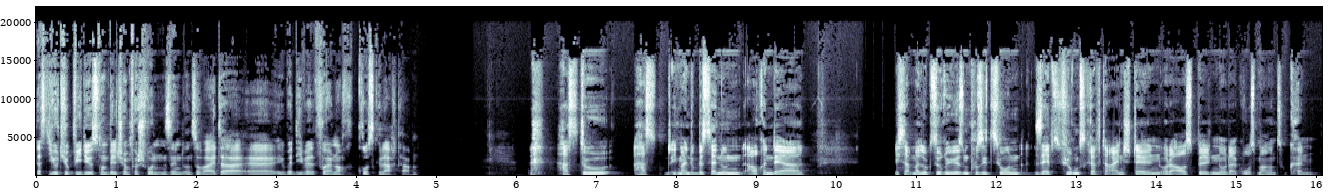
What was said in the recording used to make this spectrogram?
dass die YouTube-Videos vom Bildschirm verschwunden sind und so weiter, äh, über die wir vorher noch groß gelacht haben. Hast du, hast, ich meine, du bist ja nun auch in der, ich sag mal, luxuriösen Position, selbst Führungskräfte einstellen oder ausbilden oder groß machen zu können.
